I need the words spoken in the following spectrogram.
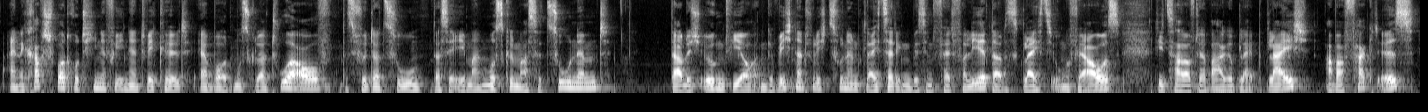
eine Kraftsportroutine für ihn entwickelt. Er baut Muskulatur auf. Das führt dazu, dass er eben an Muskelmasse zunimmt. Dadurch irgendwie auch an Gewicht natürlich zunimmt, gleichzeitig ein bisschen Fett verliert. Da das gleicht sich ungefähr aus. Die Zahl auf der Waage bleibt gleich. Aber Fakt ist,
